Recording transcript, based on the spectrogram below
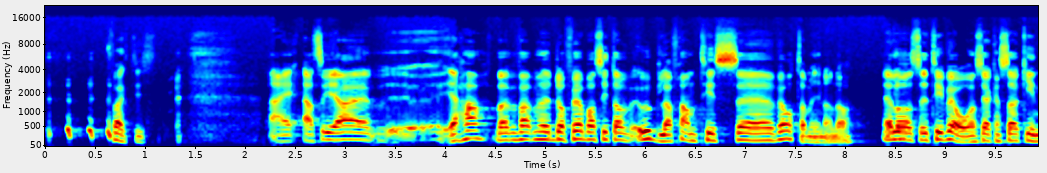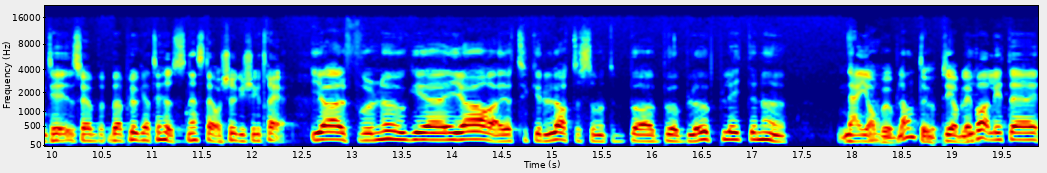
Faktiskt. Nej, alltså jag... Jaha, då får jag bara sitta och uggla fram tills eh, vårterminen då? Eller alltså till våren så jag kan söka in till, så jag börjar plugga till höst nästa år, 2023. Ja, det får du nog eh, göra. Jag tycker det låter som att du börjar bubbla upp lite nu. Nej, jag bubblar inte upp. Jag blev bara lite,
